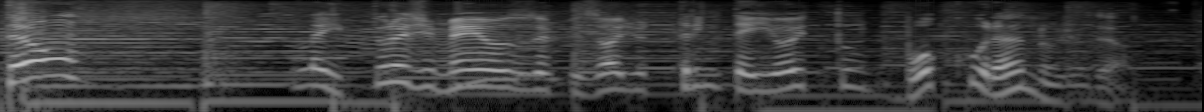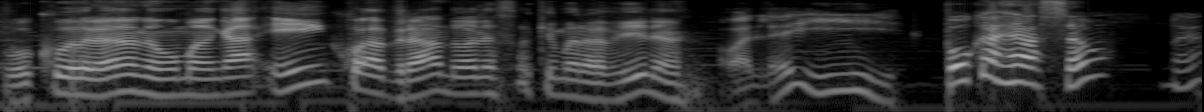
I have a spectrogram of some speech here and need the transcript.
Então, leitura de e-mails, episódio 38, Bokurano, Judeu. Bokurano, um mangá enquadrado, olha só que maravilha. Olha aí. Pouca reação, né?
